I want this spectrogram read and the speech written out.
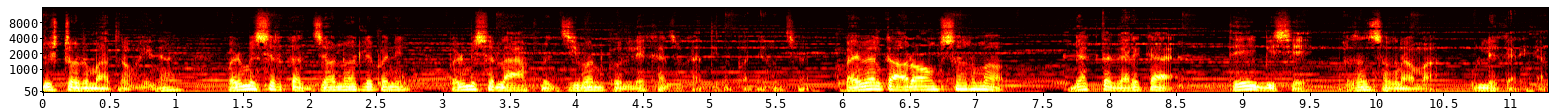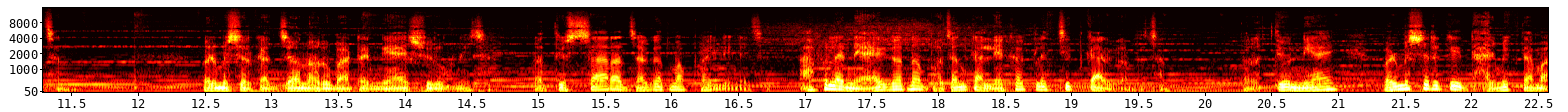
दुष्टहरू मात्र होइन परमेश्वरका जनहरूले पनि परमेश्वरलाई आफ्नो जीवनको लेखाजोखा दिनुपर्ने हुन्छ। बाइबलका अरू अंशहरूमा व्यक्त गरेका त्यही विषय भजन सङ्ग्रहमा उल्लेख गरेका छन्। परमेश्वरका जनहरूबाट न्याय सुरु हुनेछ र त्यो सारा जगतमा फैलिनेछ। आफूलाई न्याय गर्न भजनका लेखकले चितकार गर्दछन् तर त्यो न्याय परमेश्वरकै धार्मिकतामा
